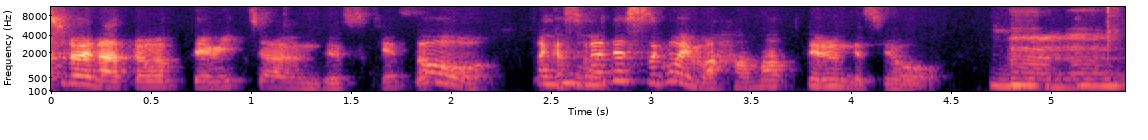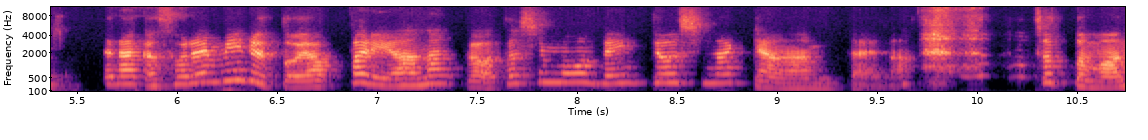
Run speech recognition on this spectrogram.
白いなと思って見ちゃうんですけど、なんかそれですごい今ハマってるんですよ。うんうん。うんでなんかそれ見るとやっぱりあなんか私も勉強しなきゃなみたいな。ちょっと学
